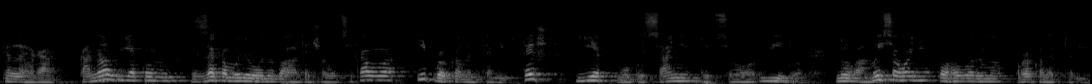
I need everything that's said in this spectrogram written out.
телеграм-канал, в якому закамульовано багато чого цікавого, і про колекторів теж є в описанні до цього відео. Ну а ми сьогодні поговоримо про колекторів.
